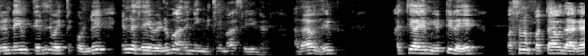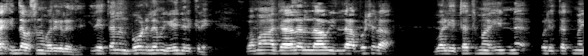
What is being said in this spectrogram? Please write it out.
இரண்டையும் தெரிந்து வைத்துக்கொண்டு என்ன செய்ய வேண்டுமோ அதை நீங்கள் நிச்சயமாக செய்யுங்கள். அதாவது அத்தியாயம் எட்டிலே வசனம் பத்தாவதாக இந்த வசனம் வருகிறது. இதைத்தான் நான் போர்டிலும் எழுதியிருக்கிறேன். வமா ஜாலல்லாஹ் இல்லா புஷரா வலி தத்ம இன்ன வலி தத்ம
